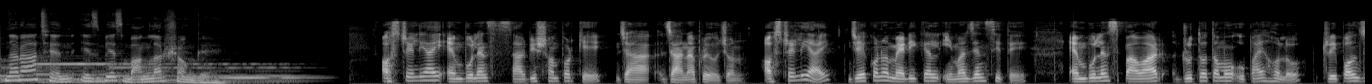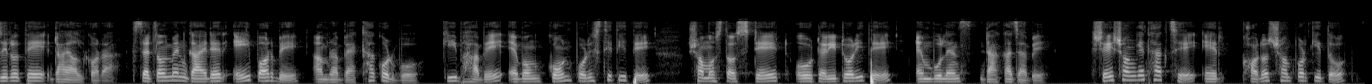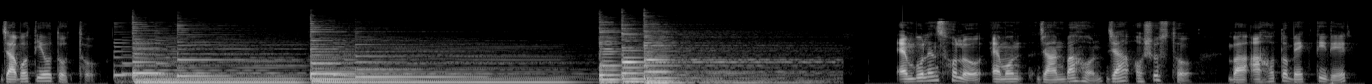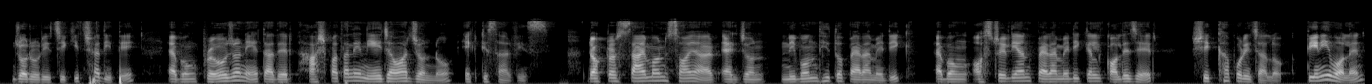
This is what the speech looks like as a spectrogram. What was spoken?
আপনারা আছেন এসবিএস বাংলার সঙ্গে। অস্ট্রেলিয়ায় অ্যাম্বুলেন্স সার্ভিস সম্পর্কে যা জানা প্রয়োজন। অস্ট্রেলিয়ায় যে কোনো মেডিকেল ইমার্জেন্সিতে অ্যাম্বুলেন্স পাওয়ার দ্রুততম উপায় হল ট্রিপল জিরোতে ডায়াল করা। সেটেলমেন্ট গাইডের এই পর্বে আমরা ব্যাখ্যা করব কীভাবে এবং কোন পরিস্থিতিতে সমস্ত স্টেট ও টেরিটরিতে অ্যাম্বুলেন্স ডাকা যাবে। সেই সঙ্গে থাকছে এর খরচ সম্পর্কিত যাবতীয় তথ্য। অ্যাম্বুলেন্স হল এমন যানবাহন যা অসুস্থ বা আহত ব্যক্তিদের জরুরি চিকিৎসা দিতে এবং প্রয়োজনে তাদের হাসপাতালে নিয়ে যাওয়ার জন্য একটি সার্ভিস। ডক্টর সাইমন সয়ার একজন নিবন্ধিত প্যারামেডিক এবং অস্ট্রেলিয়ান প্যারামেডিক্যাল কলেজের শিক্ষা পরিচালক। তিনি বলেন,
